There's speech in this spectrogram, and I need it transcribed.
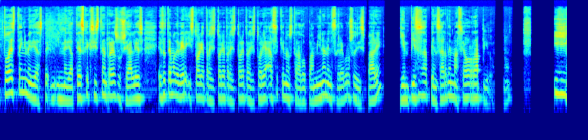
toda esta inmediatez, que existe en redes sociales, este tema de ver historia tras historia, tras historia, tras historia, hace que nuestra dopamina en el cerebro se dispare y empiezas a pensar demasiado rápido. ¿no? Y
